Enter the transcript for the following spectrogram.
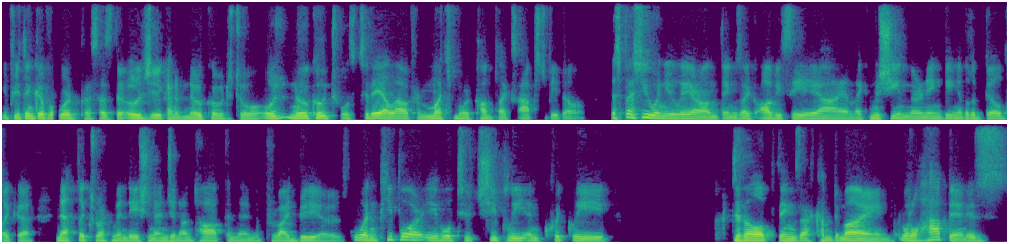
If you think of WordPress as the OG kind of no code tool, no code tools today allow for much more complex apps to be built, especially when you layer on things like Obviously AI and like machine learning, being able to build like a Netflix recommendation engine on top and then provide videos. When people are able to cheaply and quickly develop things that come to mind, what will happen is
